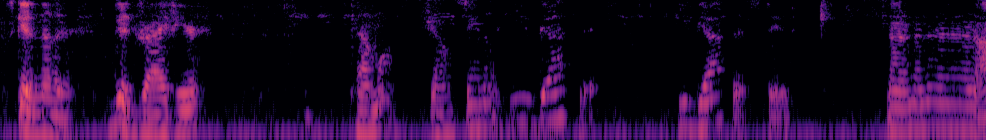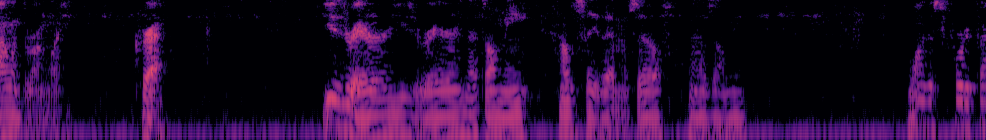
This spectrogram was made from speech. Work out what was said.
let's get another good drive here. Come on, John Cena. You got this. You got this, dude. No, no, no, no, no, no, no. I went the wrong way. Crap. User error, user error, and that's on me. I'll say that myself. That was on me. Longest 45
